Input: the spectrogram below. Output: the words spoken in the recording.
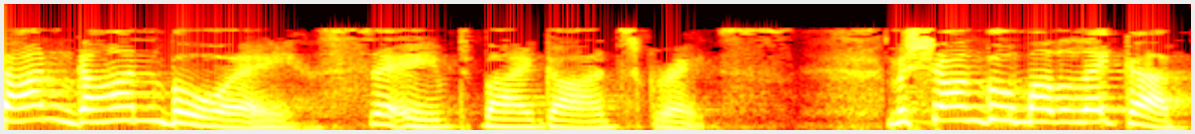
Shangaan boy saved by God's grace. Mashangu Maluleka,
